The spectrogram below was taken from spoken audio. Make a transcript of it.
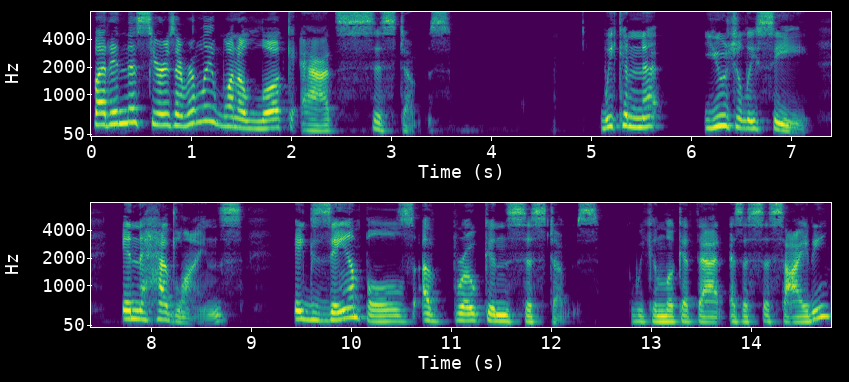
But in this series, I really want to look at systems. We can usually see in the headlines examples of broken systems. We can look at that as a society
